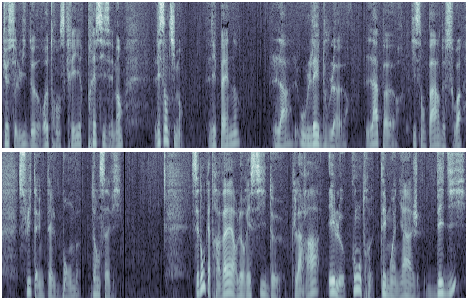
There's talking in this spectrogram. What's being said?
que celui de retranscrire précisément les sentiments, les peines, là ou les douleurs, la peur qui s'empare de soi suite à une telle bombe dans sa vie. C'est donc à travers le récit de Clara et le contre-témoignage d'Eddie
